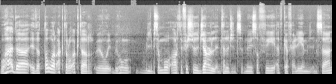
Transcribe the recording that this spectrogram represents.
وهذا إذا تطور أكثر وأكثر هو اللي بسموه artificial general intelligence إنه يصفي اذكى فعليا من الإنسان.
